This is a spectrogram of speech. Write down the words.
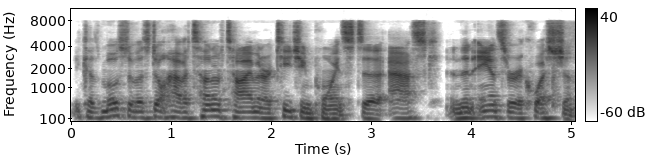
because most of us don't have a ton of time in our teaching points to ask and then answer a question.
